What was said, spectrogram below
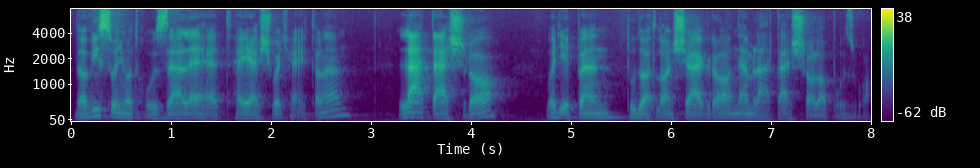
de a viszonyod hozzá lehet helyes vagy helytelen, látásra, vagy éppen tudatlanságra, nem látásra alapozva.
